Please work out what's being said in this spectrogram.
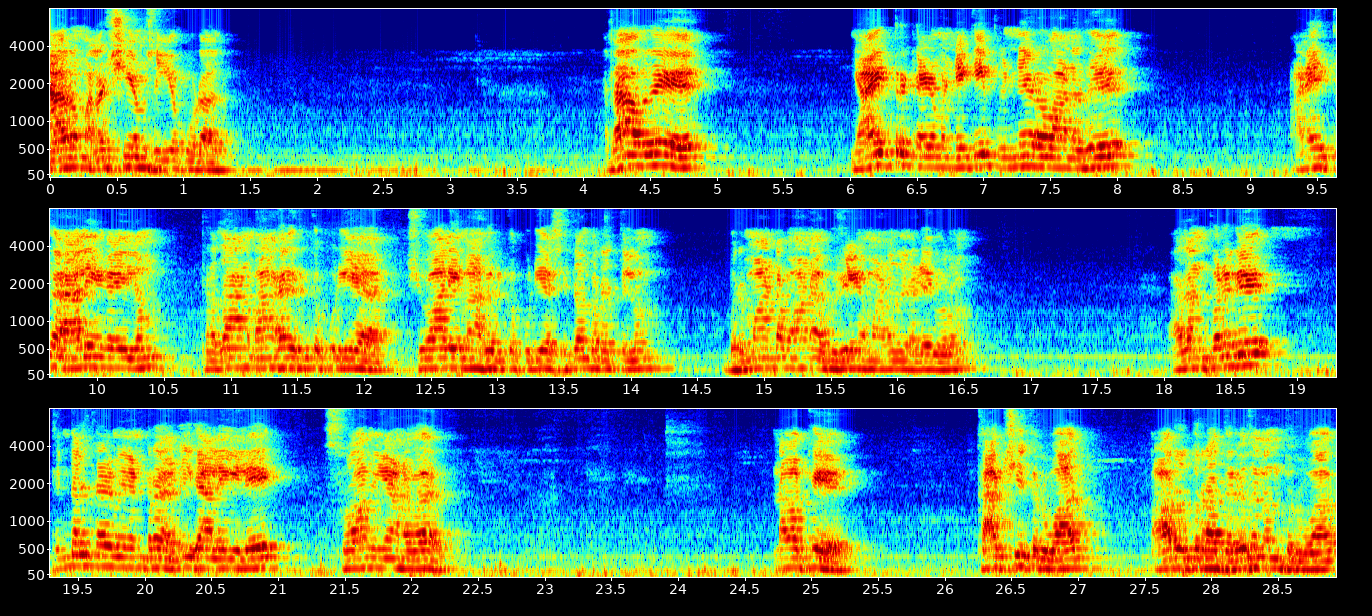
யாரும் அலட்சியம் செய்யக்கூடாது. அதாவது ஞாயிற்றுக்கிழமை அன்னைக்கு பின்னிரவானது அனைத்து ஆலயங்களிலும் பிரதானமாக இருக்கக்கூடிய சிவாலயமாக இருக்கக்கூடிய சிதம்பரத்திலும் பிரம்மாண்டமான அபிஷேகமானது நடைபெறும். அதன் பிறகு திங்கட்கிழமை என்ற அதிகாலையிலே சுவாமியானவர் நமக்கு காட்சி தருவார் ஆருத்ரா தரிசனம் தருவார்.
